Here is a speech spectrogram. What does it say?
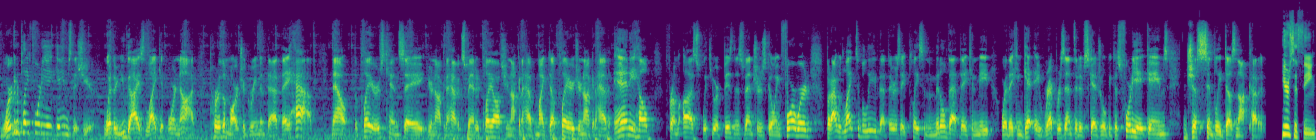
We're going to play 48 games this year, whether you guys like it or not, per the March agreement that they have. Now, the players can say you're not going to have expanded playoffs, you're not going to have mic'd up players, you're not going to have any help from us with your business ventures going forward. But I would like to believe that there is a place in the middle that they can meet where they can get a representative schedule because 48 games just simply does not cut it. Here's the thing.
